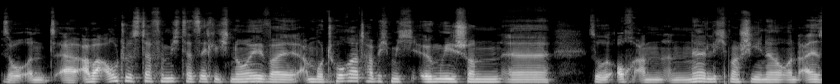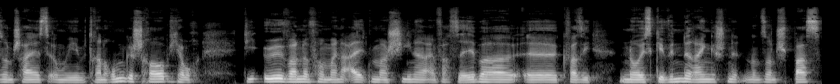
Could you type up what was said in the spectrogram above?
So, und äh, aber Auto ist da für mich tatsächlich neu, weil am Motorrad habe ich mich irgendwie schon äh, so auch an, an ne, Lichtmaschine und all so ein Scheiß irgendwie mit dran rumgeschraubt. Ich habe auch die Ölwanne von meiner alten Maschine einfach selber äh, quasi neues Gewinde reingeschnitten und so ein Spaß.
